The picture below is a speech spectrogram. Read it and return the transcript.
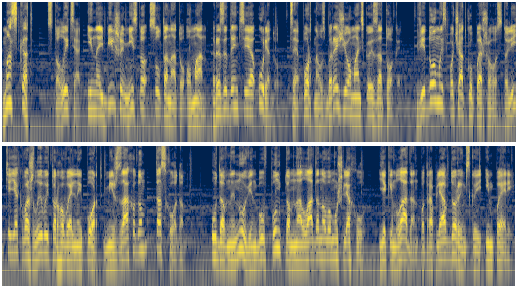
Маскат столиця і найбільше місто султанату Оман, резиденція уряду. Це порт на узбережжі Оманської затоки. Відомий з початку першого століття як важливий торговельний порт між Заходом та Сходом. У давнину він був пунктом на Ладановому шляху, яким Ладан потрапляв до Римської імперії.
